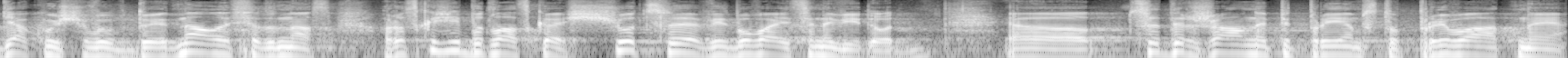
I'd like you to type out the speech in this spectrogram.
Дякую, що ви доєдналися до нас. Розкажіть, будь ласка, що це відбувається на відео? Це державне підприємство, приватне.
